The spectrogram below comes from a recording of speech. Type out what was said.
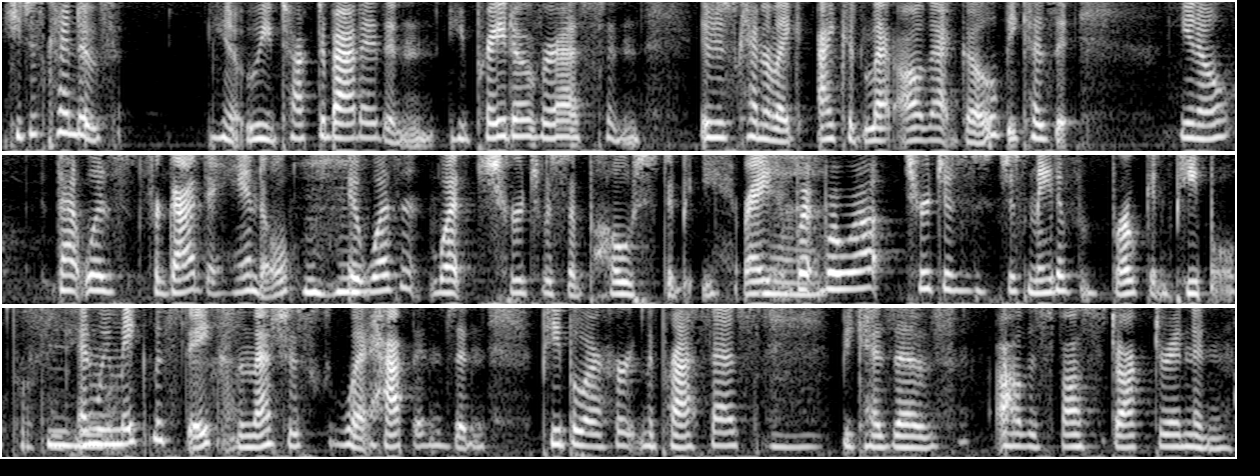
he just kind of, you know, we talked about it, and he prayed over us, and it was just kind of like I could let all that go because it, you know. That was for God to handle. It wasn't what church was supposed to be, right? Yeah. But, but we're all, church is just made of broken people, and we make mistakes, and that's just what happens. And people are hurt in the process because of all this false doctrine and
